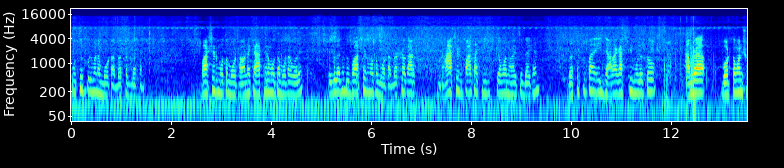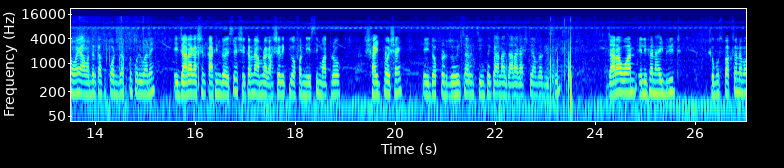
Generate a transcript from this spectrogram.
প্রচুর পরিমাণে মোটা, দর্শক দেখেন। বাঁশের মতো মোটা, অনেকে আখের মতো মোটা বলে, এগুলো কিন্তু বাঁশের মতো মোটা। দর্শক, আর ঘাসের পাতা কি কেমন হয়েছে দেখেন। দর্শক, শ্রোতা, এই জারা গাছটি মূলত আমরা বর্তমান সময়ে আমাদের কাছে পর্যাপ্ত পরিমাণে এই জারা গাছের কাঠিন রয়েছে। সে কারণে আমরা ঘাসের একটি অফার নিয়েছি, মাত্র ষাট পয়সায়। এই ডক্টর জহির স্যারের চীন থেকে আনা জারা গাছটি আমরা দিচ্ছি জারা ওয়ান এলিফ্যান্ট হাইব্রিড, সবুজ পাকশন এবং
